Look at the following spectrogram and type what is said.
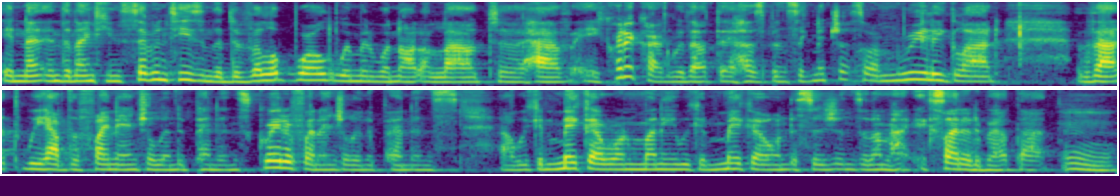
In, in the 1970s, in the developed world, women were not allowed to have a credit card without their husband's signature. So I'm really glad that we have the financial independence, greater financial independence. Uh, we can make our own money, we can make our own decisions, and I'm excited about that. Mm.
